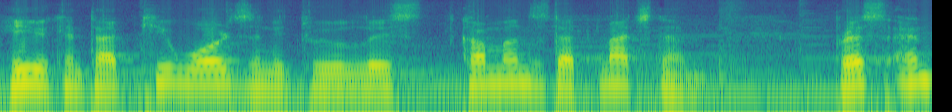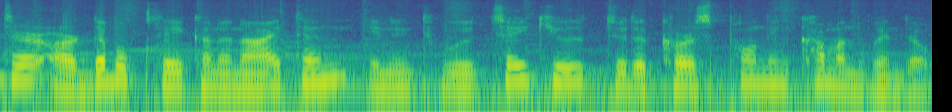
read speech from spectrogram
Here you can type keywords and it will list commands that match them. Press enter or double click on an item and it will take you to the corresponding command window.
